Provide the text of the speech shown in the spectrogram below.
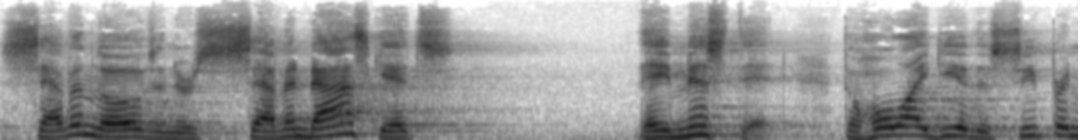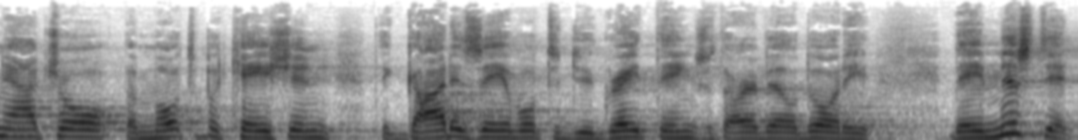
seven loaves and there's seven baskets, they missed it. The whole idea of the supernatural, the multiplication, that God is able to do great things with our availability, they missed it.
